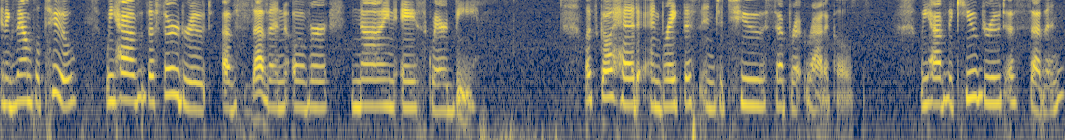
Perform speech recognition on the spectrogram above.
In example 2, we have the third root of 7 over 9a squared b. Let's go ahead and break this into two separate radicals. We have the cubed root of 7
